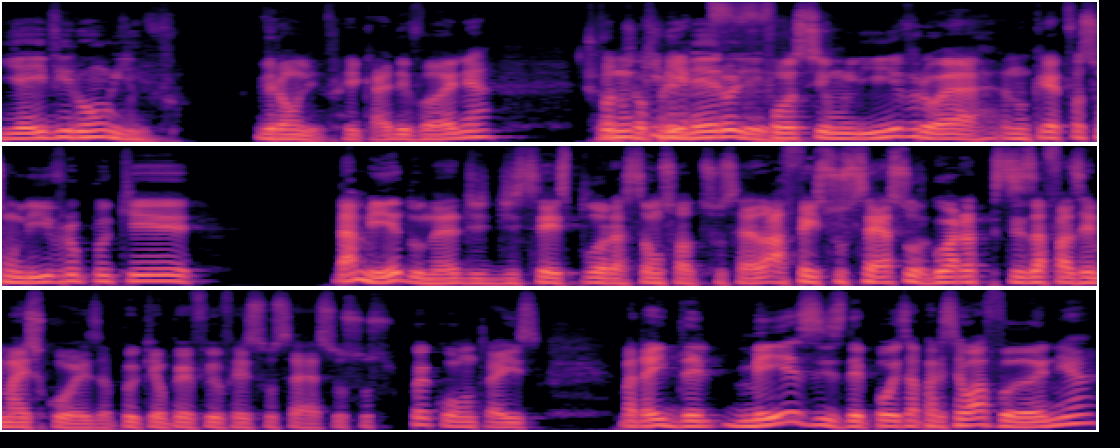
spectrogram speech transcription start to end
E aí virou um livro. Virou um livro. Ricardo e Vânia. Tipo, Foi eu não queria primeiro que livro. fosse um livro, é. Eu não queria que fosse um livro porque dá medo, né? De, de ser exploração só de sucesso. Ah, fez sucesso, agora precisa fazer mais coisa, porque o perfil fez sucesso. Eu sou super contra isso. Mas daí, de, meses depois, apareceu a Vânia,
